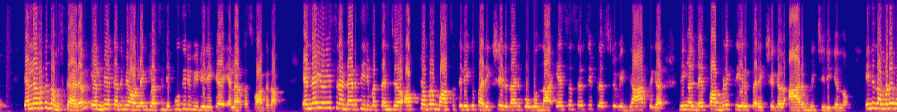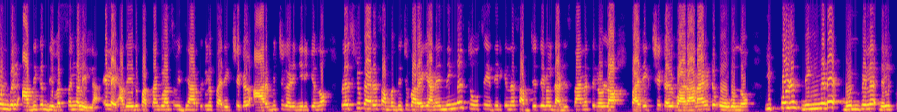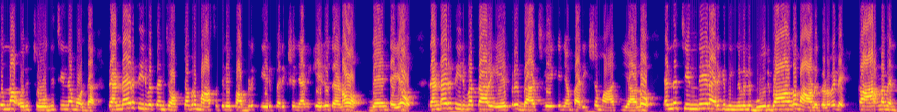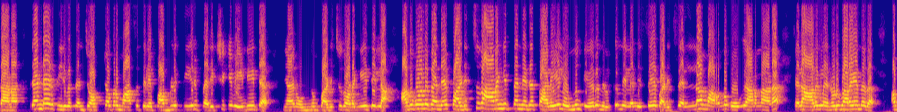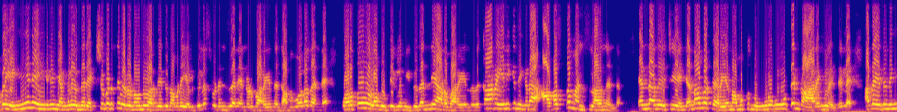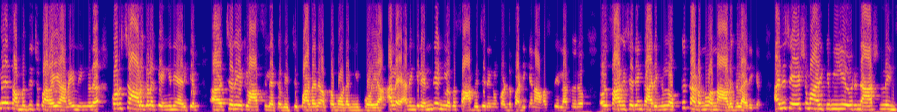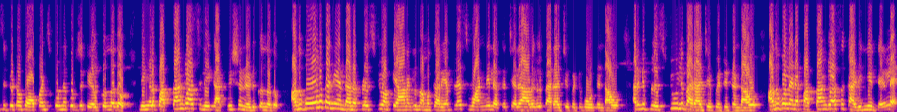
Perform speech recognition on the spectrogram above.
എല്ലാവർക്കും നമസ്കാരം. എൽ ബി അക്കാദമി ഓൺലൈൻ ക്ലാസിന്റെ പുതിയൊരു വീഡിയോയിലേക്ക് എല്ലാവർക്കും സ്വാഗതം. എൻ ഐ ഒ എസ് രണ്ടായിരത്തി ഇരുപത്തി അഞ്ച് ഒക്ടോബർ മാസത്തിലേക്ക് പരീക്ഷ എഴുതാൻ പോകുന്ന S S L C plus two വിദ്യാർത്ഥികൾ നിങ്ങളുടെ പബ്ലിക് തിയറി പരീക്ഷകൾ ആരംഭിച്ചിരിക്കുന്നു. ഇനി നമ്മുടെ മുൻപിൽ അധികം ദിവസങ്ങളില്ല അല്ലെ? അതായത് പത്താം ക്ലാസ് വിദ്യാർത്ഥികളുടെ പരീക്ഷകൾ ആരംഭിച്ചു കഴിഞ്ഞിരിക്കുന്നു. പ്ലസ് ടു കാരെ സംബന്ധിച്ച് പറയുകയാണെങ്കിൽ നിങ്ങൾ ചൂസ് ചെയ്തിരിക്കുന്ന സബ്ജക്റ്റുകളുടെ അടിസ്ഥാനത്തിലുള്ള പരീക്ഷകൾ വരാനായിട്ട് പോകുന്നു. ഇപ്പോഴും നിങ്ങളുടെ മുൻപിൽ നിൽക്കുന്ന ഒരു ചോദ്യചിഹ്നമുണ്ട്. രണ്ടായിരത്തി ഇരുപത്തി അഞ്ച് ഒക്ടോബർ മാസത്തിലെ പബ്ലിക് തിയറി പരീക്ഷ ഞാൻ എഴുതണോ? വേണ്ടയോ? രണ്ടായിരത്തി ഇരുപത്തി ആറ് ഏപ്രിൽ ബാച്ചിലേക്ക് ഞാൻ പരീക്ഷ മാറ്റിയാലോ എന്ന ചിന്തയിലായിരിക്കും നിങ്ങളിൽ ഭൂരിഭാഗം ആളുകളും അല്ലെ? കാരണം എന്താണ്? രണ്ടായിരത്തി ഇരുപത്തി അഞ്ച് ഒക്ടോബർ മാസത്തിലെ പബ്ലിക് തിയറി പരീക്ഷയ്ക്ക് വേണ്ടിയിട്ട് ഞാൻ ഒന്നും പഠിച്ചു തുടങ്ങിയിട്ടില്ല. അതുപോലെ തന്നെ പഠിച്ചതാണെങ്കിൽ തന്നെ എന്റെ തലയിൽ ഒന്നും കയറി നിൽക്കുന്നില്ല. മിസ്സേ പഠിച്ചതെല്ലാം മറന്നു പോവുകയാണെന്നാണ് ചില ആളുകൾ എന്നോട് പറയുന്നത്. അപ്പൊ എങ്ങനെയെങ്കിലും ഞങ്ങളെ ഒന്ന് രക്ഷപ്പെടുത്തി വിടണമെന്ന് പറഞ്ഞിട്ട് നമ്മുടെ എൽ ബിയിലെ സ്റ്റുഡൻസ് തന്നെ എന്നോട് പറയുന്നുണ്ട്. അതുപോലെ തന്നെ പുറത്തുനിന്നുള്ള കുട്ടികളും ഇത് തന്നെയാണ് പറയുന്നത്. കാരണം എനിക്ക് നിങ്ങളുടെ അവസ്ഥ മനസ്സിലാകുന്നുണ്ട്. എന്താന്ന് വെച്ച് കഴിഞ്ഞാൽ നമുക്കറിയാം നമുക്ക് നൂറുകൂട്ടം കാര്യങ്ങളുണ്ട് അല്ലെ? അതായത് നിങ്ങളെ സംബന്ധിച്ച് പറയുകയാണെങ്കിൽ നിങ്ങൾ കുറച്ച് ആളുകളൊക്കെ എങ്ങനെയായിരിക്കും ചെറിയ ക്ലാസ്സിലൊക്കെ വെച്ച് പഠനമൊക്കെ മുടങ്ങിപ്പോയ അല്ലെ? അല്ലെങ്കിൽ എന്തെങ്കിലുമൊക്കെ സാഹചര്യങ്ങൾ കൊണ്ട് പഠിക്കാൻ അവസ്ഥയില്ലാത്ത ഒരു സാഹചര്യം കാര്യങ്ങളിലൊക്കെ കടന്നു വന്ന ആളുകളായിരിക്കും. അതിനുശേഷമായിരിക്കും ഈ ഒരു നാഷണൽ ഇൻസ്റ്റിറ്റ്യൂട്ട് ഓഫ് ഓപ്പൺ സ്കൂളിനെ കുറിച്ച് കേൾക്കുന്നതും നിങ്ങൾ പത്താം ക്ലാസ്സിലേക്ക് അഡ്മിഷൻ എടുക്കുന്നതും. അതുപോലെ തന്നെ എന്താണ് പ്ലസ് ടു ഒക്കെ ആണെങ്കിൽ നമുക്കറിയാം പ്ലസ് വണ്ണിലൊക്കെ ചില ആളുകൾ പരാജയപ്പെട്ടു പോയിട്ടുണ്ടാവും. അല്ലെങ്കിൽ പ്ലസ് ടുവിൽ പരാജയപ്പെട്ടിട്ടുണ്ടാവും. അതുപോലെ തന്നെ പത്താം ക്ലാസ് കഴിഞ്ഞിട്ട് അല്ലെ?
